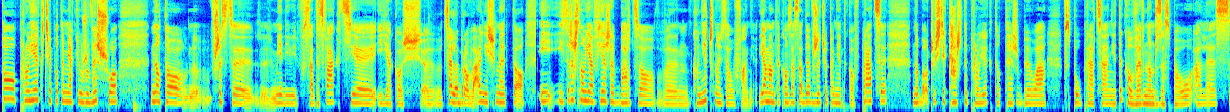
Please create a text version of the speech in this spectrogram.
po projekcie, po tym jak już wyszło, no to no, wszyscy mieli satysfakcję i jakoś e, celebrowaliśmy to. I, I zresztą ja wierzę bardzo w konieczność zaufania. Ja mam taką zasadę w życiu, to nie tylko w pracy, no bo oczywiście każdy projekt to też była współpraca nie tylko wewnątrz zespołu, ale z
